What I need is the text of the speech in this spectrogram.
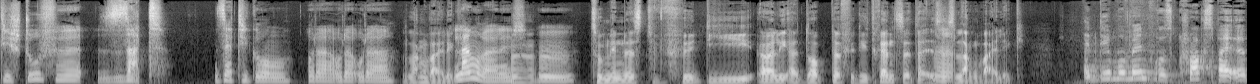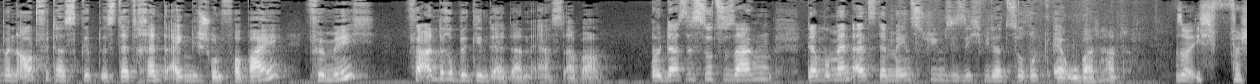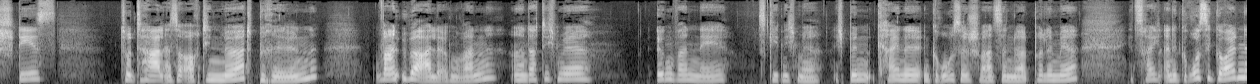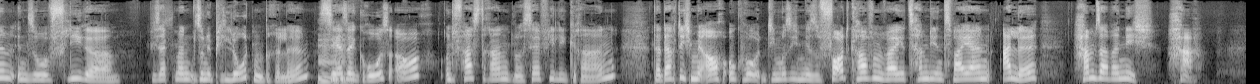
die Stufe satt. Sättigung oder oder oder langweilig. Langweilig. Ja. Hm. Zumindest für die Early Adopter, für die Trendsetter ist ja. es langweilig. In dem Moment, wo es Crocs bei Urban Outfitters gibt, ist der Trend eigentlich schon vorbei. Für mich, für andere beginnt er dann erst aber. Und das ist sozusagen der Moment, als der Mainstream sie sich wieder zurückerobert hat. Also ich verstehe es total. Also auch die Nerdbrillen waren überall irgendwann. Und dann dachte ich mir, irgendwann, nee, es geht nicht mehr. Ich bin keine große schwarze Nerdbrille mehr. Jetzt trage ich eine große goldene in so Flieger, wie sagt man, so eine Pilotenbrille. Mhm. Sehr, sehr groß auch und fast randlos, sehr filigran. Da dachte ich mir auch, okay, die muss ich mir sofort kaufen, weil jetzt haben die in zwei Jahren alle, haben sie aber nicht. Ha!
